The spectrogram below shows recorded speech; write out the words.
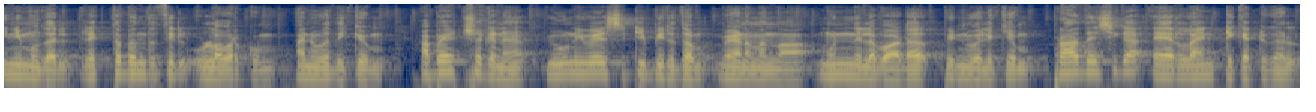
ഇനി മുതൽ രക്തബന്ധത്തിൽ ഉള്ളവർക്കും അനുവദിക്കും. അപേക്ഷകന് യൂണിവേഴ്സിറ്റി ബിരുദം വേണമെന്ന മുൻ നിലപാട് പിൻവലിക്കും. പ്രാദേശിക എയർലൈൻ ടിക്കറ്റുകൾ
